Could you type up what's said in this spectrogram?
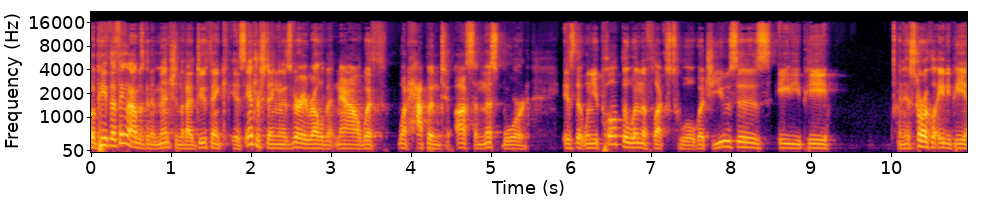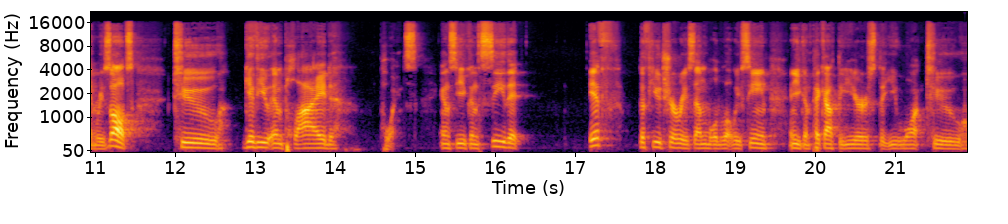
But Pete, the thing that I was going to mention that I do think is interesting and is very relevant now with what happened to us in this board is that when you pull up the Win the Flex tool, which uses ADP and historical ADP and results to give you implied points. And so you can see that if the future resembled what we've seen, and you can pick out the years that you want to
